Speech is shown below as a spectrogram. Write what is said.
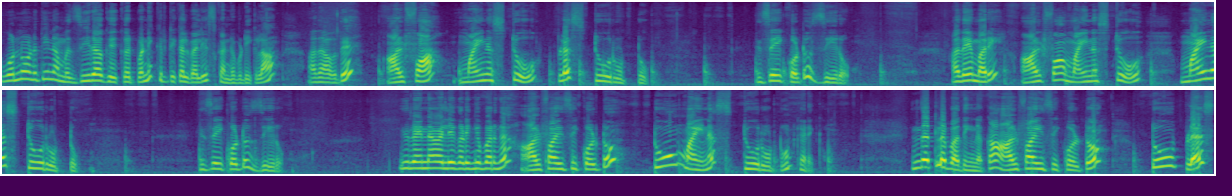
ஒன்று ஒன்றுத்தையும் நம்ம ஜீரோக்கு இக்கட் பண்ணி கிரிட்டிக்கல் வேல்யூஸ் கண்டுபிடிக்கலாம். அதாவது alpha minus two plus two root two is equal to zero அதே மாதிரி alpha minus two minus two root two is equal to zero இதில் என்ன வேல்யூ கிடைக்கும் பாருங்கள் alpha is equal to two minus two root டூன்னு கிடைக்கும். இந்த இடத்துல பார்த்தீங்கன்னாக்கா alpha is equal to two plus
